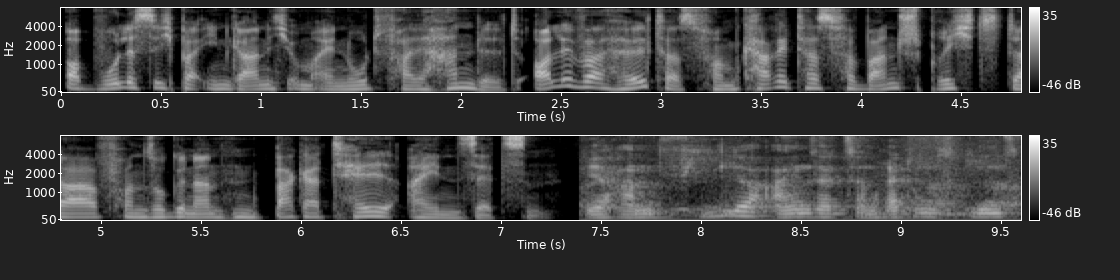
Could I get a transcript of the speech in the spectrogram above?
obwohl es sich bei ihnen gar nicht um einen Notfall handelt. Oliver Hölters vom Caritas-Verband spricht da von sogenannten Bagatelleinsätzen. Wir haben viele Einsätze im Rettungsdienst,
